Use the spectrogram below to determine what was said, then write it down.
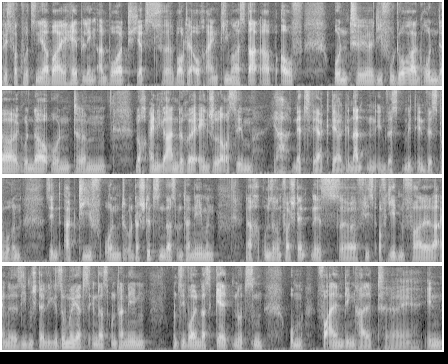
bis vor kurzem ja bei Helpling an Bord. Jetzt baut er auch ein Klima-Startup auf und die Foodora-Gründer Gründer und ähm, noch einige andere Angel aus dem ja, Netzwerk der genannten Invest Mitinvestoren sind aktiv und unterstützen das Unternehmen. Nach unserem Verständnis äh, fließt auf jeden Fall eine siebenstellige Summe jetzt in das Unternehmen und sie wollen das Geld nutzen, um vor allen Dingen halt äh, in,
